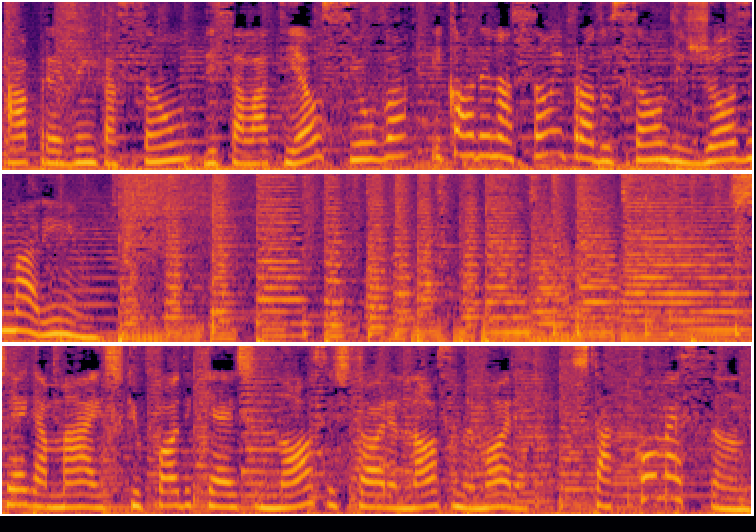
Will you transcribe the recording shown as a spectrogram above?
A apresentação de Salatiel Silva e coordenação e produção de Josi Marinho. Chega mais que o podcast Nossa História, Nossa Memória está começando.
